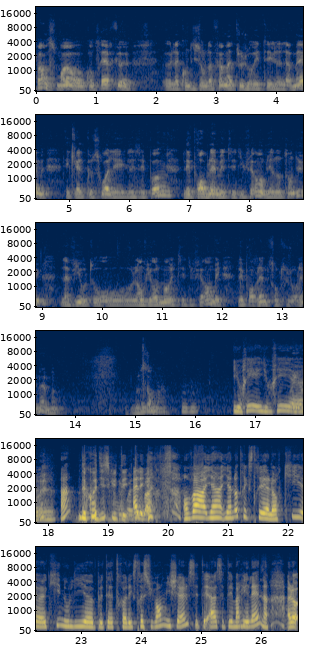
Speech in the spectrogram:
pense, moi, au contraire, que euh, la condition de la femme a toujours été la même et quelles que soient les, les époques, Mm. les problèmes étaient différents, bien entendu. La vie autour, l'environnement était différent, mais les problèmes sont toujours les mêmes. hein. Il me semble. Mhm. Il y aurait, il y aurait, Oui, euh, hein, de quoi discuter. De quoi Allez, on va. Il y, a, il y a un autre extrait. Alors, qui, euh, qui nous lit euh, peut-être l'extrait suivant, Michel C'était ah, c'était Marie-Hélène. Alors,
